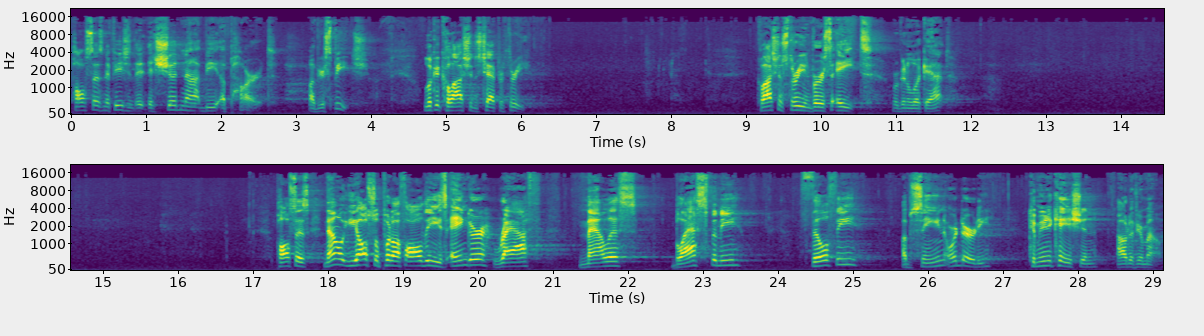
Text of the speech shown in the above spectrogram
Paul says in Ephesians, it, it should not be a part of your speech. Look at Colossians chapter 3. Colossians 3 and verse 8, we're going to look at. Paul says, Now ye also put off all these anger, wrath, malice, blasphemy, filthy, obscene, or dirty communication out of your mouth.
